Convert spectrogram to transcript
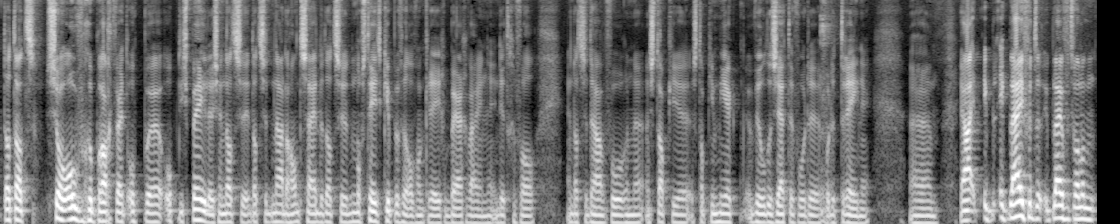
dat, dat zo overgebracht werd op, uh, op die spelers. En dat ze, dat ze naar de hand zeiden dat ze nog steeds kippenvel van kregen, Bergwijn in dit geval. En dat ze daarvoor een, een, stapje, stapje meer wilden zetten voor de, voor de trainer. Um, ja, ik, ik, blijf het, ik blijf het wel een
